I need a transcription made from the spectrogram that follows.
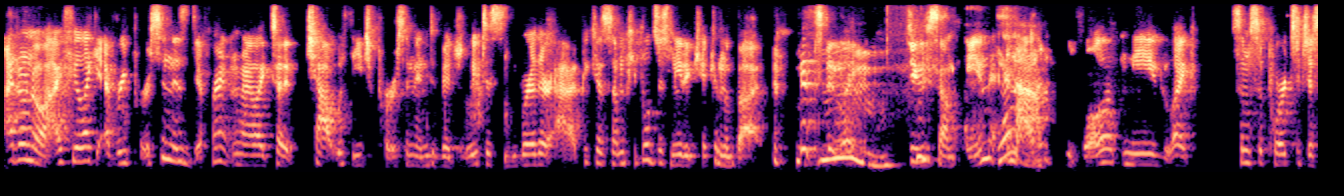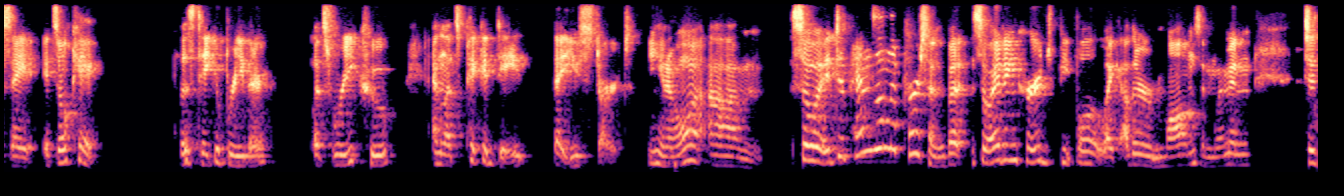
I don't know. I feel like every person is different. And I like to chat with each person individually to see where they're at because some people just need a kick in the butt to like hmm. do something. Yeah. And other people need like some support to just say, it's okay. Let's take a breather. Let's recoup and let's pick a date that you start, you know? Um, so it depends on the person but so i'd encourage people like other moms and women to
